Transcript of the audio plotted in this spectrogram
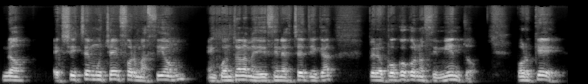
No, existe mucha información en cuanto a la medicina estética, pero poco conocimiento. ¿Por qué?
